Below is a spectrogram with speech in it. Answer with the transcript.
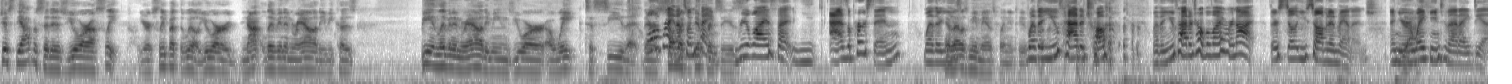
just the opposite. Is you are asleep. You're asleep at the wheel. You are not living in reality because being living in reality means you are awake to see that there's well, right, so that's much what I'm saying. differences. Realize that y- as a person, whether you yeah, that was me mansplaining to you. whether you've had a trouble whether you've had a troubled life or not there's still you still have an advantage. And you're Yes. awakening to that idea.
